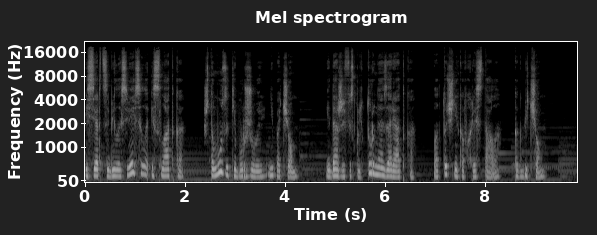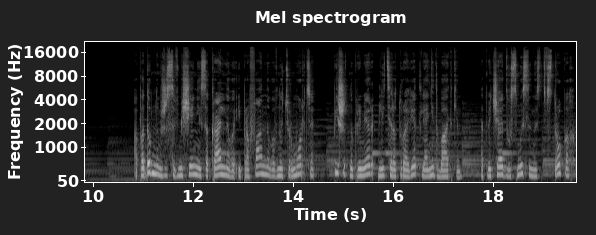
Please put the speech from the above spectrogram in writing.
и сердце билось весело и сладко, что музыки буржуи нипочем, и даже физкультурная зарядка лоточников хлестала, как бичом. О подобном же совмещении сакрального и профанного в натюрморте пишет, например, литературовед Леонид Баткин, отмечая двусмысленность в строках,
